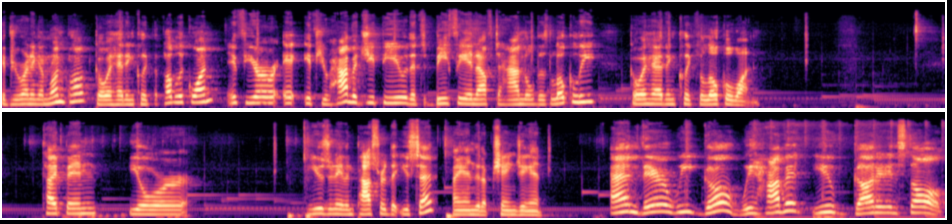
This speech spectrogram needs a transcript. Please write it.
If you're running on RunPod, go ahead and click the public one. If you're if you have a GPU that's beefy enough to handle this locally, go ahead and click the local one. Type in your username and password that you set. I ended up changing it. And there we go. We have it. You've got it installed.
